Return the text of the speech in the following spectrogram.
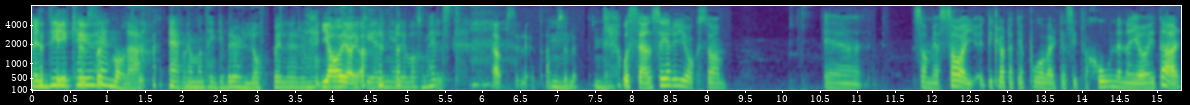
Men det, är kan ju hända konstigt. även om man tänker bröllop eller Ja, ja, ja. eller vad som helst. Absolut, absolut. Mm. Och sen så är det ju också eh, som jag sa, det är klart att jag påverkar situationen när jag är där.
